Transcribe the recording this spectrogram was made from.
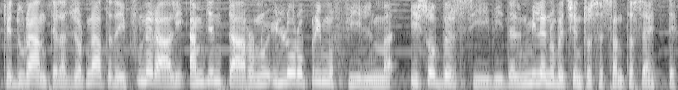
che durante la giornata dei funerali ambientarono il loro primo film, I Sovversivi, del 1967,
